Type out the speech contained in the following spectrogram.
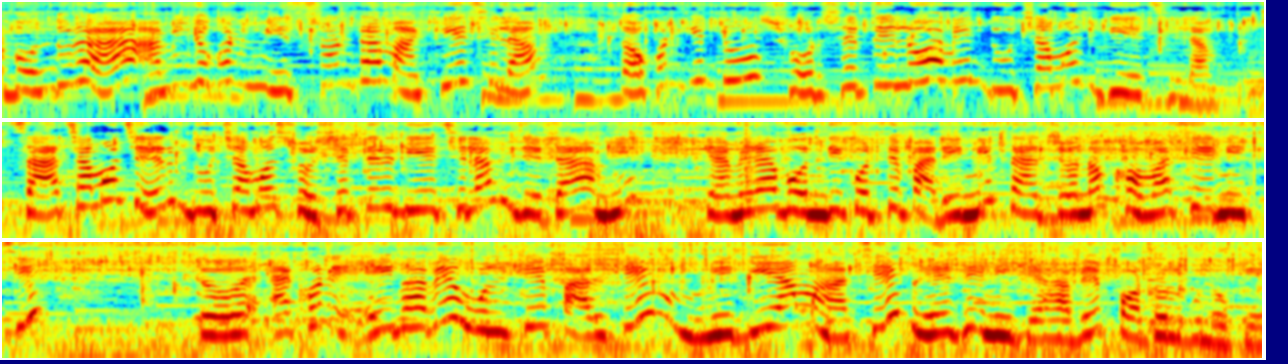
আর বন্ধুরা, আমি যখন মিশ্রণটা মাখিয়েছিলাম, তখন কিন্তু সর্ষে তেলও আমি দু চামচ দিয়েছিলাম। চা চামচের দু চামচ সর্ষের তেল দিয়েছিলাম, যেটা আমি ক্যামেরা বন্দি করতে পারিনি, তার জন্য ক্ষমা চেয়ে নিচ্ছি। তো এখন এইভাবে উল্টে পাল্টে মিডিয়াম আঁচে ভেজে নিতে হবে পটলগুলোকে।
